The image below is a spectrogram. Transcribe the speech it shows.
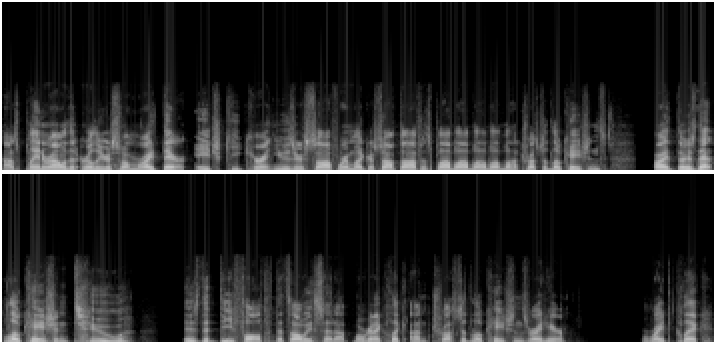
I was playing around with it earlier, so I'm right there. H key current user software, Microsoft Office, blah, blah, blah, blah, blah, trusted locations. All right, there's that location two is the default that's always set up. We're going to click on trusted locations right here. Right click,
